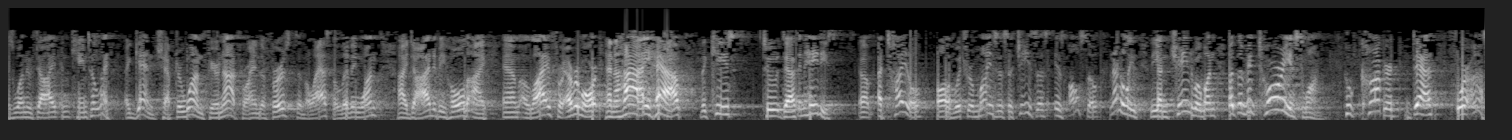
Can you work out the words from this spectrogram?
is one who died and came to life. Again, chapter 1, Fear not, for I am the first and the last, the living one. I died, and behold, I am alive forevermore, and I have the keys to death and Hades. Uh, a title, all of which reminds us that Jesus is also not only the unchangeable one, but the victorious one who conquered death for us.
